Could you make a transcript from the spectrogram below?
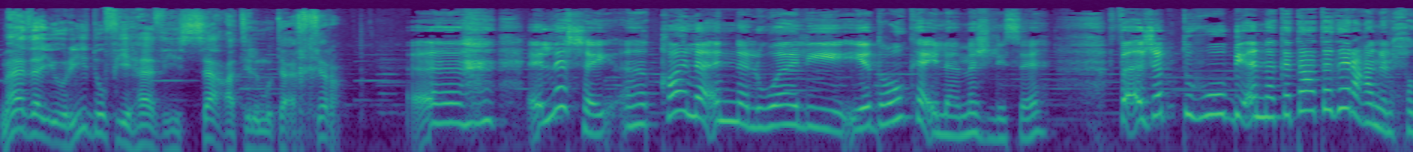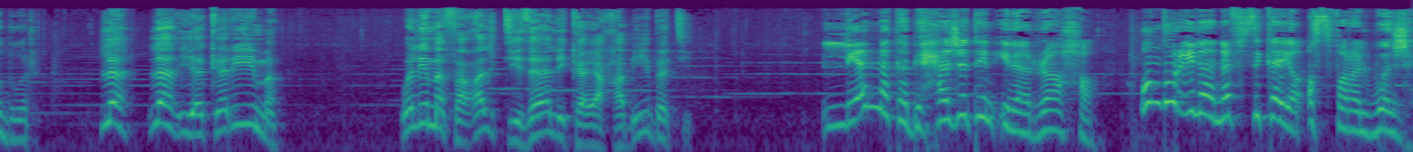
ماذا يريد في هذه الساعة المتأخرة؟ أه لا شيء. قال إن الوالي يدعوك إلى مجلسه فأجبته بأنك تعتذر عن الحضور. لا لا يا كريمة. ولم فعلت ذلك يا حبيبتي؟ لأنك بحاجة إلى الراحة. انظر إلى نفسك يا أصفر الوجه.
